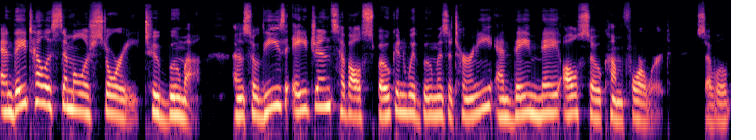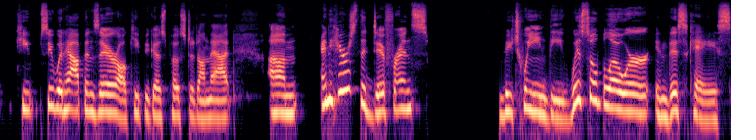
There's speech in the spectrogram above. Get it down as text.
and they tell a similar story to Buma. And so these agents have all spoken with Buma's attorney and they may also come forward. So we'll keep see what happens there. I'll keep you guys posted on that. Um, and here's the difference between the whistleblower in this case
